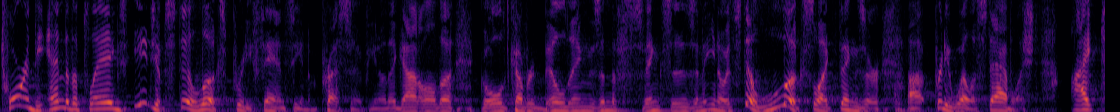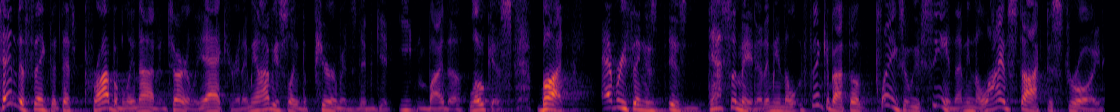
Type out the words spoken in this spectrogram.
toward the end of the plagues, Egypt still looks pretty fancy and impressive. You know, they got all the gold covered buildings and the sphinxes, and, you know, it still looks like things are uh, pretty well established. I tend to think that that's probably not entirely accurate. I mean, obviously, the pyramids didn't get eaten by the locusts, but everything is, is decimated. I mean, the, think about the plagues that we've seen. I mean, the livestock destroyed,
